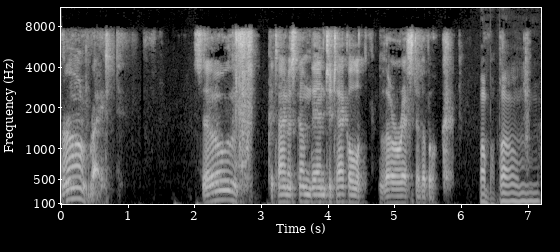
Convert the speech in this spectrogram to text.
All right. So the time has come then to tackle the rest of the book. Bum bum bum.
